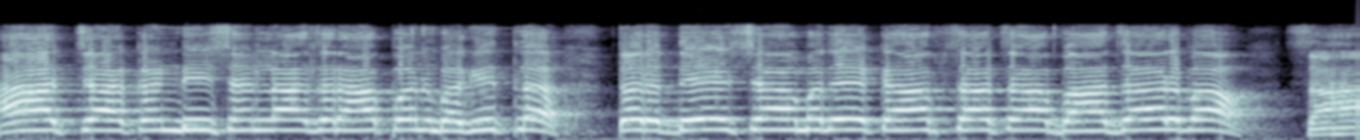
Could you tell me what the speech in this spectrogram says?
आजच्या कंडिशनला जर आपण बघितलं तर देशामध्ये कापसाचा बाजार भाव सहा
